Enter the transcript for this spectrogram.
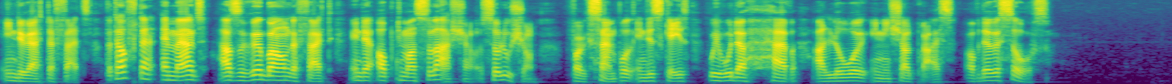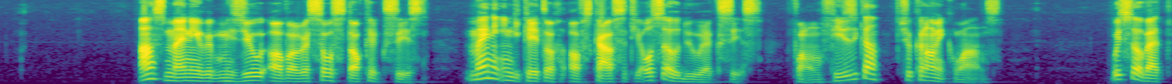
indirect effects that often emerge as a rebound effect in the optimal solution, for example, in this case, we would have a lower initial price of the resource. As many measures of a resource stock exist, many indicators of scarcity also do exist, from physical to economic ones. We saw that,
